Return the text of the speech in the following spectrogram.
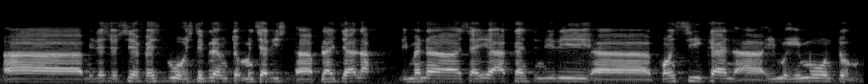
uh, media sosial Facebook, Instagram untuk mencari uh, pelajar lah di mana saya akan sendiri uh, kongsikan uh, ilmu-ilmu untuk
